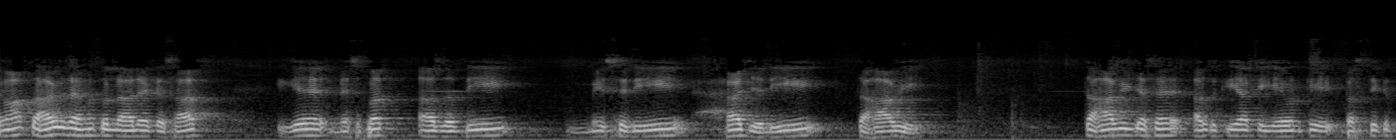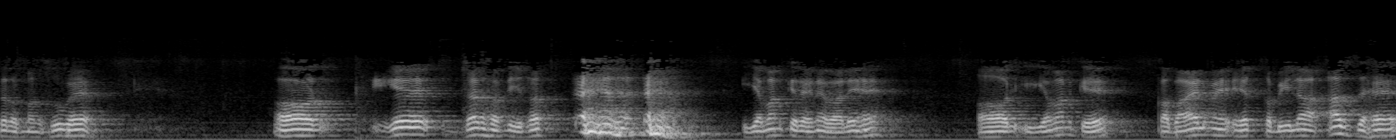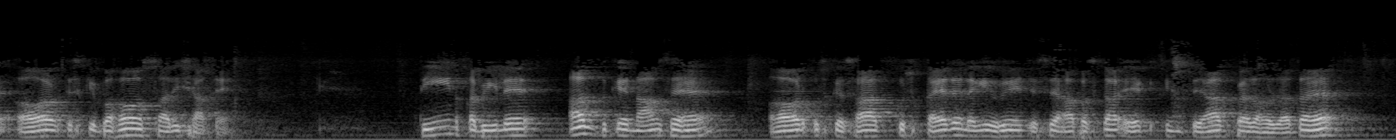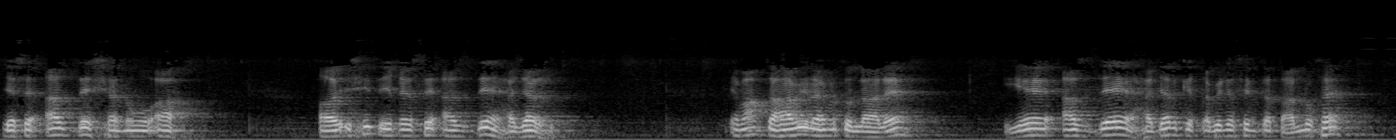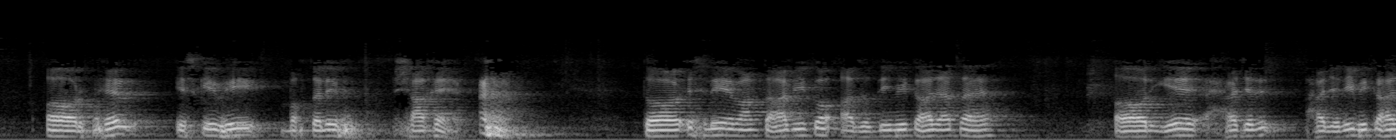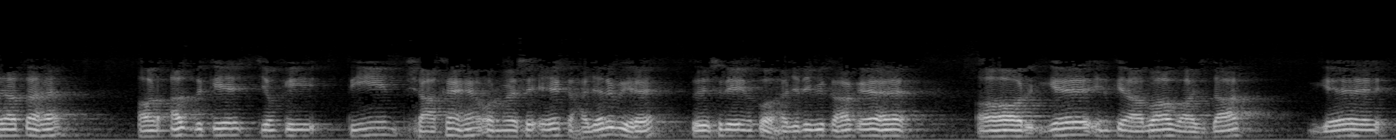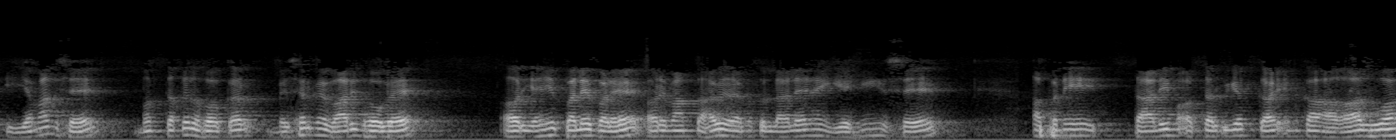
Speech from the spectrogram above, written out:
امام تحاوی رحمۃ اللہ علیہ کے ساتھ یہ نسبت ازدی مصری، حجری تحاوی تحاوی جیسے عرض کیا کہ یہ ان کی بستی کی طرف منسوب ہے۔ اور یہ در حقیقت یمن کے رہنے والے ہیں اور یمن کے قبائل میں ایک قبیلہ ازد ہے اور اس کی بہت ساری شاخیں تین قبیلے ازد کے نام سے ہیں اور اس کے ساتھ کچھ قیدیں لگی ہوئی ہیں جس سے آپس کا ایک امتیاز پیدا ہو جاتا ہے جیسے ازد شنو اور اسی طریقے سے ازد حجر۔ امام تحاوی رحمۃ اللہ علیہ، یہ ازد حجر کے قبیلے سے ان کا تعلق ہے اور پھر اس کی بھی مختلف شاخیں ہیں۔ تو اس لیے امام تحابی کو آزادی بھی کہا جاتا ہے اور یہ حجر، حجری بھی کہا جاتا ہے اور ازد کے، کیونکہ تین شاخیں ہیں ان میں سے ایک حجر بھی ہے، تو اس لیے ان کو حجری بھی کہا گیا ہے۔ اور یہ ان کے آبا و اجداد، یہ یمن سے منتقل ہو کر مصر میں وارد ہو گئے۔ اور یہیں پلے بڑھے، اور امام تحوی رحمۃ اللہ علیہ نے یہیں سے اپنی تعلیم اور تربیت کا ان کا آغاز ہوا۔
